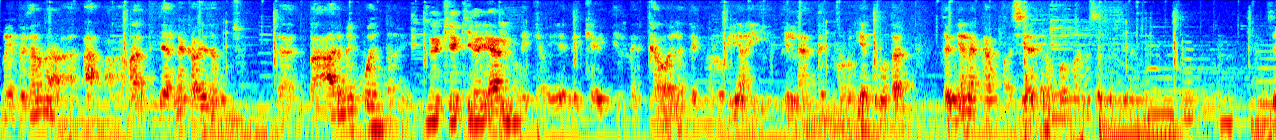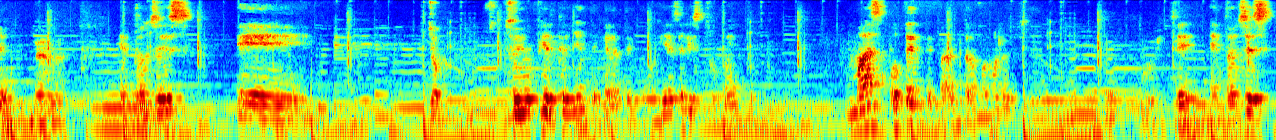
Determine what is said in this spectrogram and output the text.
me empezaron a, a- a martillar la cabeza mucho, para darme cuenta de, De que aquí hay algo. de que, había, de que el mercado de la tecnología y, y la tecnología como tal tenía la capacidad de transformar nuestra sociedad. ¿Sí? ¿Verdad? Entonces, eh, yo soy un fiel creyente que la tecnología es el instrumento más potente para transformar la sociedad. ¿Sí? Entonces,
